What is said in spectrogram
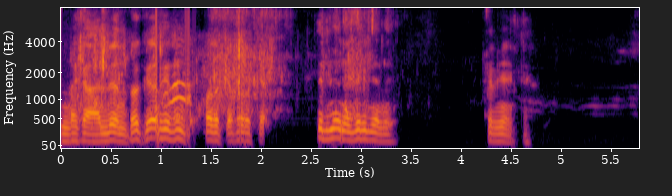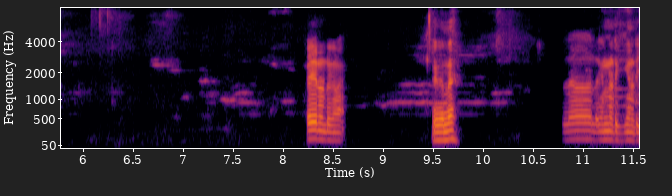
എന്റെ കാലിൽ എന്തോ കയറിയിട്ടുണ്ട് പതുക്കെ പതുക്കെ. തിരിഞ്ഞു തിരിഞ്ഞു ഇങ്ങനെ. എങ്ങനെ? ഇങ്ങനെ ഇങ്ങനെ ഇങ്ങനെ ലാ, ഇങ്ങനെ ഇങ്ങനെ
